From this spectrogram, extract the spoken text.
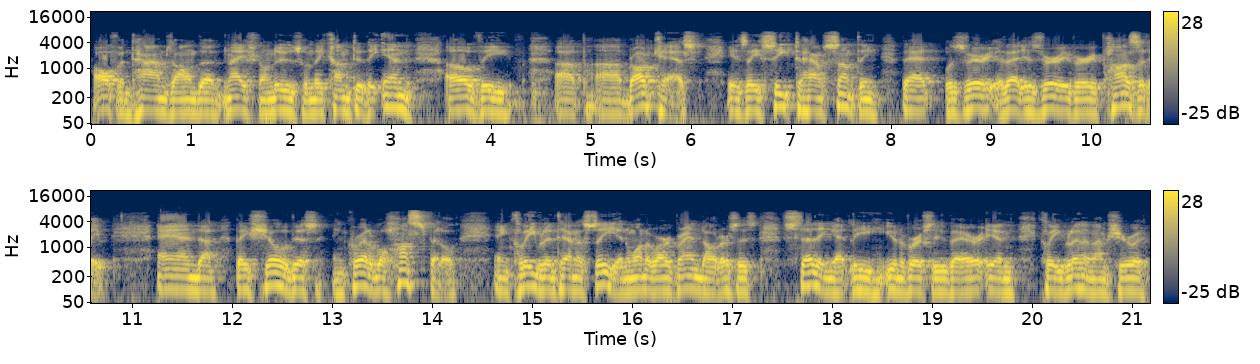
oftentimes on the national news, when they come to the end of the uh, uh, broadcast, is they seek to have something that was very that is very very positive, and uh, they show this incredible hospital in Cleveland, Tennessee, and one of our granddaughters is studying at Lee University there in Cleveland, and I'm sure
